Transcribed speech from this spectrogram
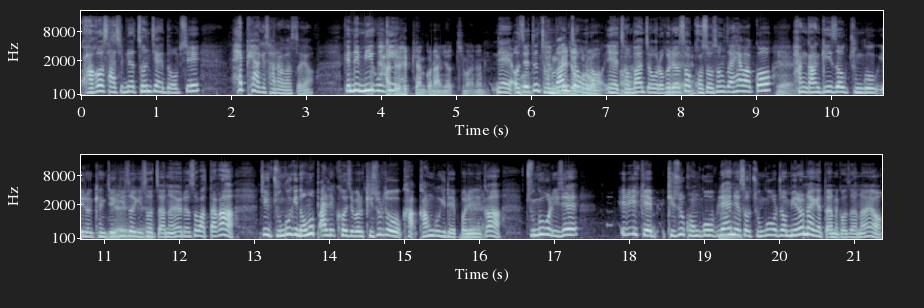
과거 40년 전쟁도 없이 해피하게 살아왔어요. 근데 미국이 다들 해피한 건 아니었지만은 네, 어쨌든 뭐 전반적으로. 예, 전반적으로. 아, 그래서 예. 고소성장 해왔고, 예. 한강 기적, 중국 이런 경제 예, 기적이 예. 있었잖아요. 그래서 왔다가 지금 중국이 너무 빨리 커지버려 기술도 가- 강국이 돼버리니까 예. 중국을 이제 이렇게 기술 공급 음. 랜에서 중국을 좀 밀어내겠다는 거잖아요.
